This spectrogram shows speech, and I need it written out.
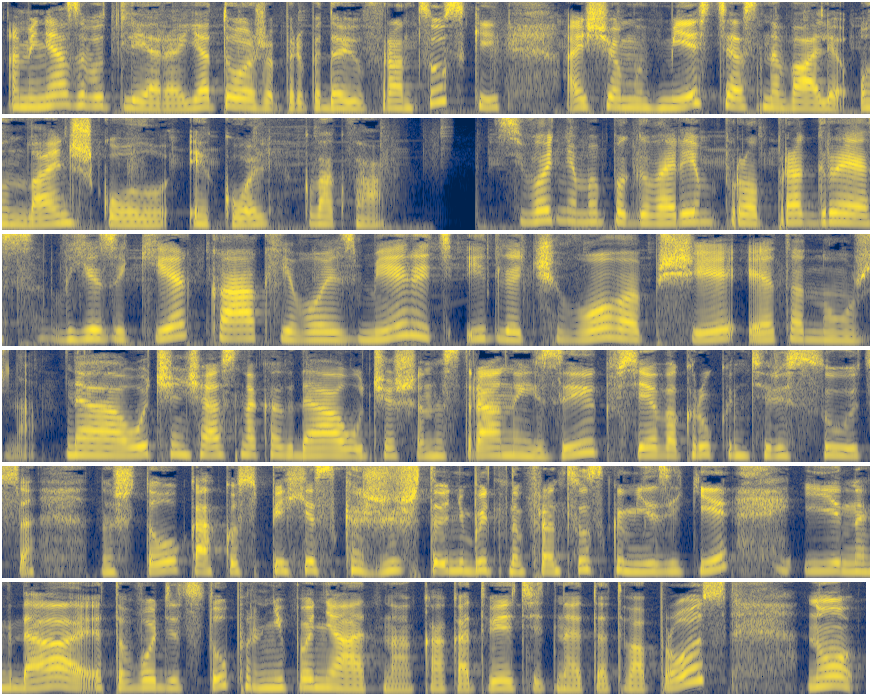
А меня зовут Лера, я тоже преподаю французский, а еще мы вместе основали онлайн-школу Эколь Кваква. Сегодня мы поговорим про прогресс в языке, как его измерить и для чего вообще это нужно. Да, очень часто, когда учишь иностранный язык, все вокруг интересуются, ну что, как успехи, скажи что-нибудь на французском языке, и иногда это вводит ступор, непонятно, как ответить на этот вопрос, но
